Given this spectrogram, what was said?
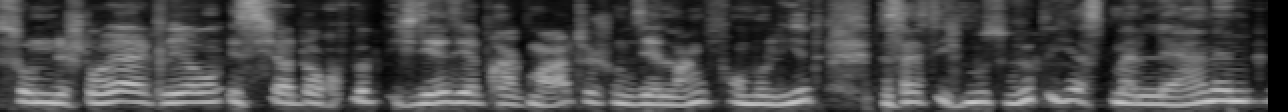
so eine Steuererklärung ist ja doch wirklich sehr, sehr pragmatisch und sehr lang formuliert. Das heißt, ich muss wirklich erst mal lernen,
